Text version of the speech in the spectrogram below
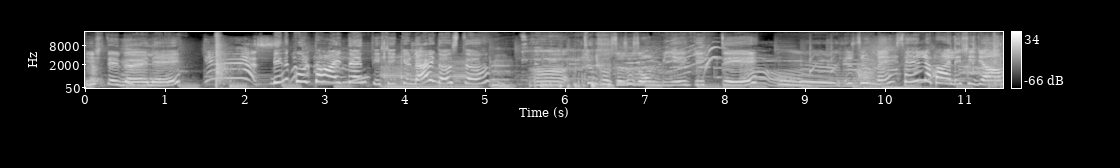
işte böyle. Beni kurtardın. Teşekkürler dostum. Aa, tüm gazozu zombiye gitti. Hmm, üzülme. Seninle paylaşacağım.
